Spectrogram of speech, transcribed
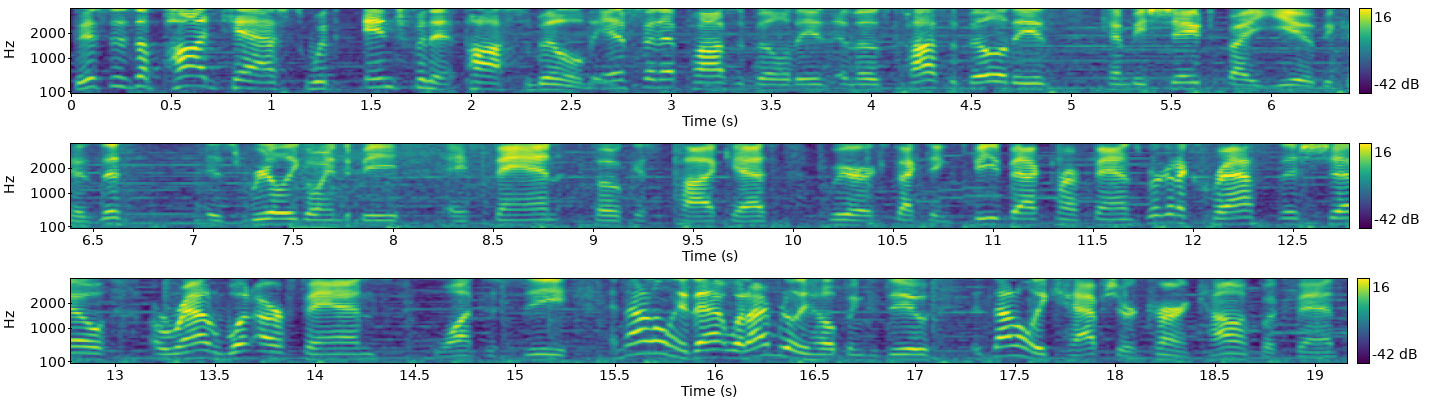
This is a podcast with infinite possibilities. Infinite possibilities, and those possibilities can be shaped by you because this is really going to be a fan focused podcast. We are expecting feedback from our fans. We're going to craft this show around what our fans want to see. And not only that, what I'm really hoping to do is not only capture current comic book fans,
